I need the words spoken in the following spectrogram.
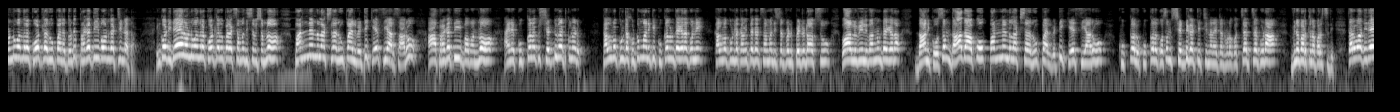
రెండు వందల కోట్ల రూపాయలతోటి ప్రగతి భవన్ కట్టిండట. ఇంకోటి ఇదే రెండు వందల కోట్ల రూపాయలకు సంబంధించిన విషయంలో పన్నెండు లక్షల రూపాయలు పెట్టి కేసీఆర్ సారు ఆ ప్రగతి భవన్లో ఆయన కుక్కలకు షెడ్డు కట్టుకున్నాడు. కల్వకుంట్ల కుటుంబానికి కుక్కలు ఉంటాయి కదా కొన్ని. కల్వకుంట్ల కవితకు సంబంధించినటువంటి పెట్ డాగ్స్ వాళ్ళు వీళ్ళు ఇవన్నీ ఉంటాయి కదా. దానికోసం దాదాపు పన్నెండు లక్షల రూపాయలు పెట్టి కేసీఆర్ కుక్కలు కుక్కల కోసం షెడ్ కట్టించింది అనేటటువంటి ఒక చర్చ కూడా వినబడుతున్న పరిస్థితి. తర్వాత ఇదే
